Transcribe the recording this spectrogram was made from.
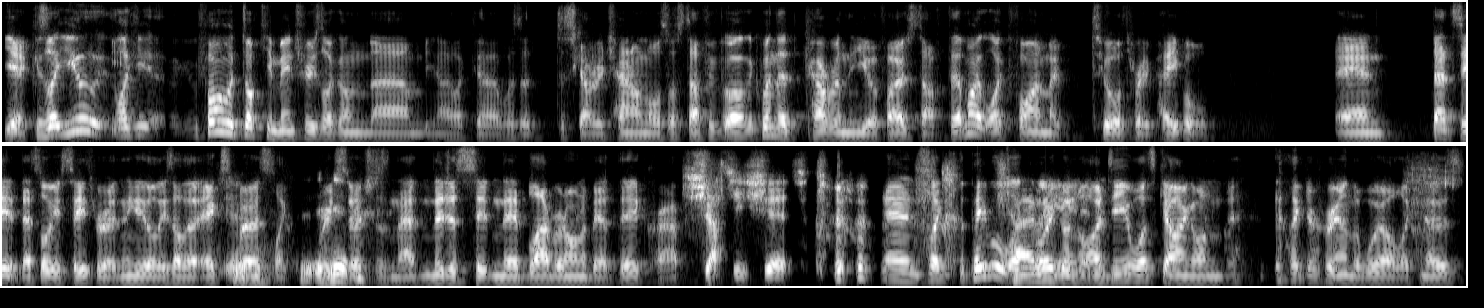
Yeah, because like you, like find with documentaries, like on, um, you know, like uh, was it Discovery Channel and all sorts of stuff. If, like when they're covering the UFO stuff, they might like find like two or three people, and that's it. That's all you see through it. And then you get all these other experts, like Yeah. researchers and that, and they're just sitting there blabbering on about their crap. Chatty shit. And it's like the people like Totally already got an idea what's going on, like around the world. Like you know, there's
